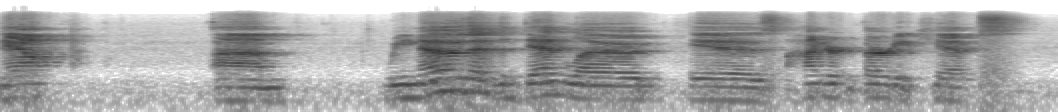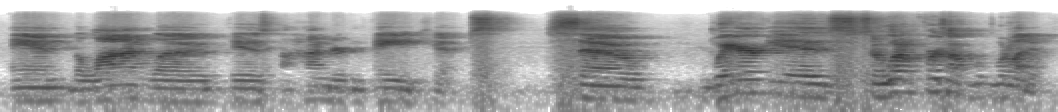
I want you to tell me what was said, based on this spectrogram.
Now, um, we know that the dead load is 130 kips and the live load is 180 kips. So where is, so what, first off, what do I do?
